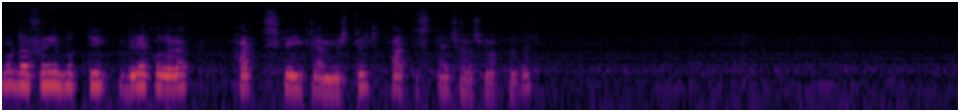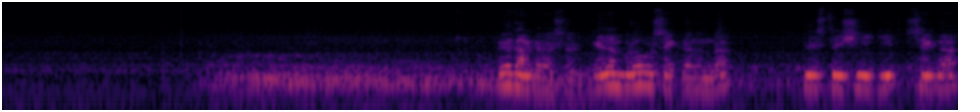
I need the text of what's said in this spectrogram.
Burada FreeBoot di- direkt olarak hard diske yüklenmiştir. Hard diskten çalışmaktadır. Evet arkadaşlar, gelen Browers ekranında PlayStation 2, Sega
